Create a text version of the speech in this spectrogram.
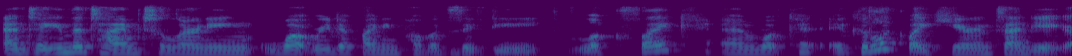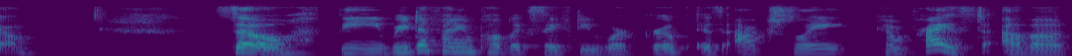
and taking the time to learning what redefining public safety looks like and what it could look like here in San Diego. So the Redefining Public Safety Work Group is actually comprised of a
